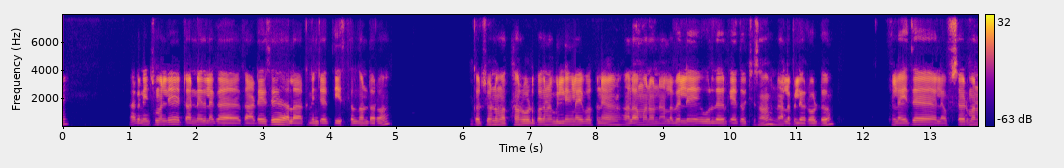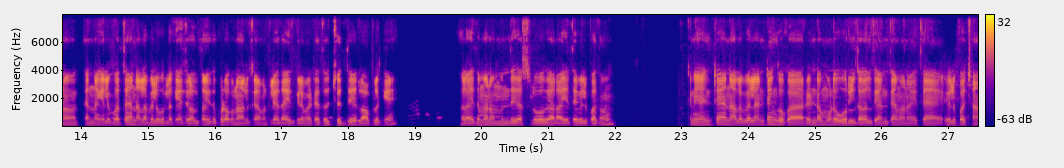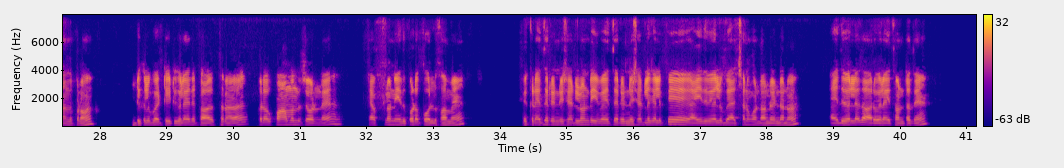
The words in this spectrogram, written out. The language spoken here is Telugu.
అక్కడ నుంచి మళ్ళీ టర్న్ ఏది లెక్క కాటేసి అలా అక్కడి నుంచి అయితే తీసుకెళ్తుంటారు. ఇక్కడ చూడండి మొత్తం రోడ్డు పక్కన బిల్డింగ్లు అయిపోతున్నాయి. అలా మనం నల్లబెల్లి ఊరి దగ్గరికి అయితే వచ్చేసాం. నల్లబెల్లి రోడ్డు. ఇలా అయితే లెఫ్ట్ సైడ్ మనం తిన్నగా వెళ్ళిపోతే నల్లబెల్లి ఊర్లోకి అయితే వెళ్తాం. ఇది కూడా ఒక నాలుగు కిలోమీటర్ లేదా ఐదు కిలోమీటర్ అయితే వచ్చుద్ది లోపలికి. అలా అయితే మనం ముందుగా స్లోగా అలా అయితే వెళ్ళిపోతాం. కానీ అంటే నల్లబెల్లి అంటే ఇంకొక రెండో మూడో ఊర్లు తగిలితే అంతే మనం అయితే వెళ్ళిపోవచ్చు ఆనందపురం ఇటుకలు బట్టి ఇటుకలు అయితే కాలుస్తున్నారు ఇక్కడ ఒక ఫామ్ ఉంది చూడండి. లెఫ్ట్ ఇది కూడా కోల్డ్ ఫామే ఇక్కడైతే రెండు షెడ్లు ఉంటాయి. ఇవైతే రెండు షెడ్లు కలిపి ఐదు వేలు బ్యాచ్ అనుకుంటాం రెండును. ఐదు వేలు లేదా ఆరు వేలు అయితే ఉంటుంది.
